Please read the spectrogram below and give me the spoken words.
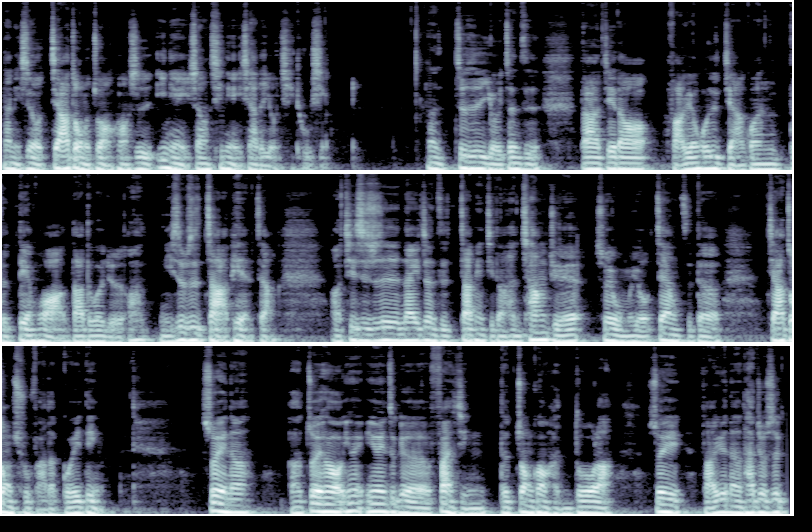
那你是有加重的状况，是一年以上七年以下的有期徒刑。那就是有一阵子，大家接到法院或是检察官的电话，大家都会觉得啊，你是不是诈骗？这样啊，其实是那一阵子诈骗集团很猖獗，所以我们有这样子的加重处罚的规定。所以呢，呃，最后因为因为这个犯行的状况很多啦，所以法院呢，他就是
